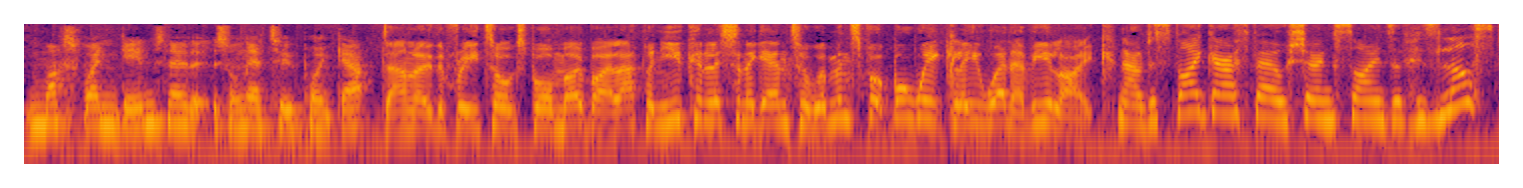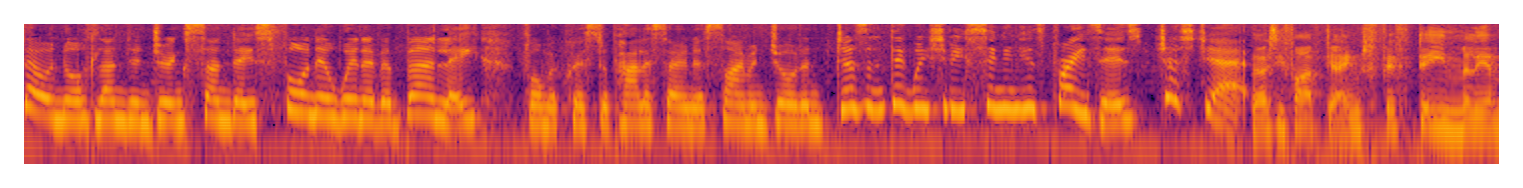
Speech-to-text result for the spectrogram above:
must win games now that it's only a two point gap. Download the free Talksport mobile app and you can listen again to Women's Football Weekly whenever you like. Now, despite Gareth Bale showing signs of his last spell in North London during Sunday's 4 0 win over Burnley, former Crystal Palace owner Simon Jordan doesn't think we should be singing his praises just yet. 35 games, £15 million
